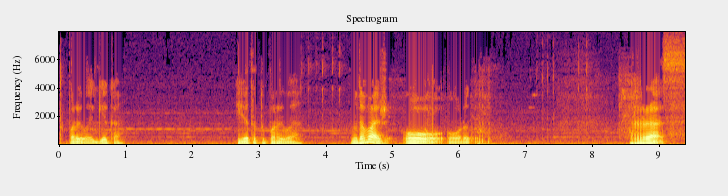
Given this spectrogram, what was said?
Тупорылая гека. И это тупорылая. Ну давай же. О, о. Раз.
